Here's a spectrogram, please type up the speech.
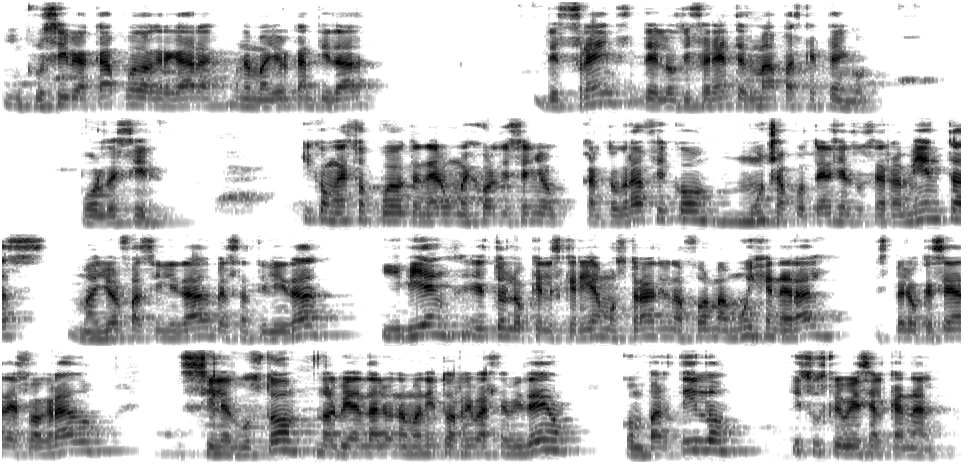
inclusive acá puedo agregar una mayor cantidad de frames de los diferentes mapas que tengo por decir. Y con esto puedo tener un mejor diseño cartográfico mucha potencia en sus herramientas mayor facilidad, versatilidad. Y bien, esto es lo que les quería mostrar de una forma muy general. Espero que sea de su agrado. Si les gustó, no olviden darle una manito arriba a este video, compartirlo y suscribirse al canal.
